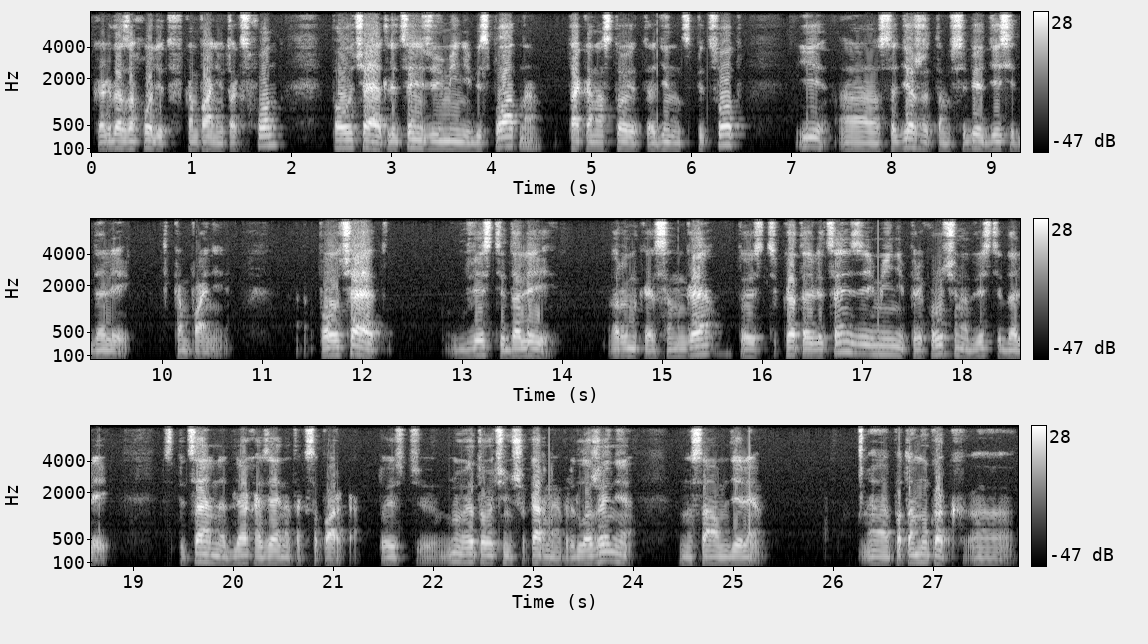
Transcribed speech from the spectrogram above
когда заходит в компанию таксфон, получает лицензию мини бесплатно, так она стоит 11500 и э, содержит там в себе 10 долей компании. Получает 200 долей рынка СНГ, то есть к этой лицензии мини прикручено 200 долей специально для хозяина таксопарка. То есть, э, ну, это очень шикарное предложение на самом деле, э, потому как э,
